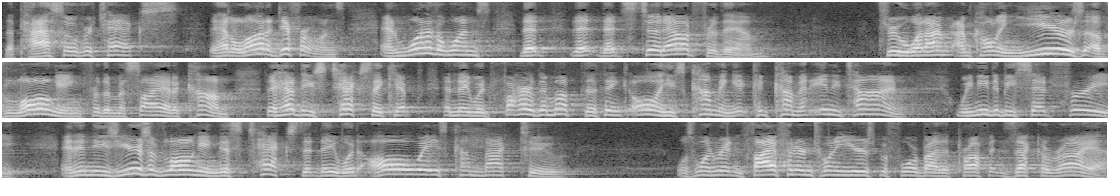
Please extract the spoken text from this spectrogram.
The Passover texts, they had a lot of different ones. And one of the ones that, that, that stood out for them through what I'm, I'm, calling years of longing for the Messiah to come. They had these texts they kept, and they would fire them up to think, oh, he's coming. It could come at any time. We need to be set free. And in these years of longing, this text that they would always come back to was one written 520 years before by the prophet Zechariah.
